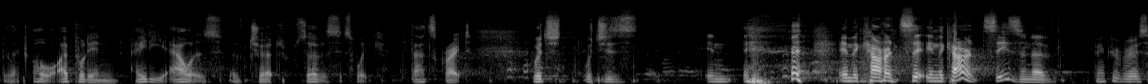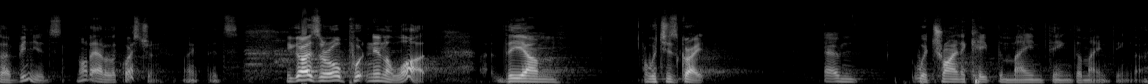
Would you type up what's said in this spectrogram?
Be like, Oh, I put in 80 hours of church service this week. That's great. Which, which is in, in, the current, in the current season of Vancouver Riverside Vineyards, not out of the question. It's, you guys are all putting in a lot. The, um, which is great. And we're trying to keep the main thing the main thing, though,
